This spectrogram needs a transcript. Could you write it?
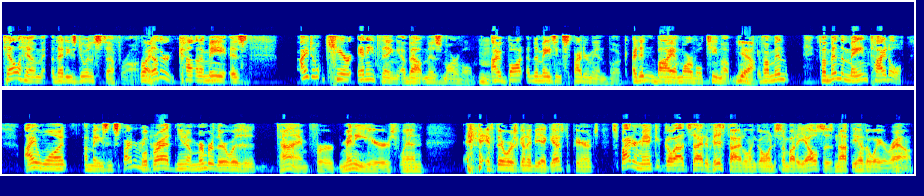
tell him that he's doing stuff wrong. Right. Another con of me is I don't care anything about Ms. Marvel. Hmm. I bought an Amazing Spider-Man book. I didn't buy a Marvel team up book. Yeah. If I'm in if I'm in the main title, I want Amazing Spider-Man. Well, Brad, you know, remember there was a time for many years when if there was going to be a guest appearance, Spider-Man could go outside of his title and go into somebody else's, not the other way around.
